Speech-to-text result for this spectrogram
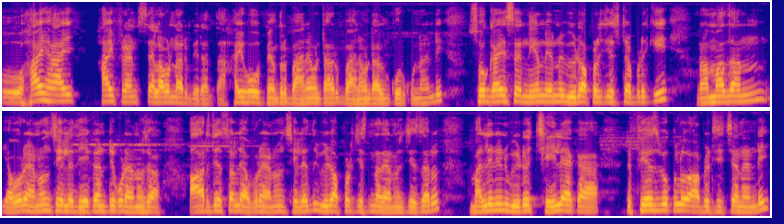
So hi hi hi friends ఎలా ఉన్నారు మీరంతా? హై హోప్ మీ అందరూ బాగానే ఉంటారు బాగానే ఉండాలని కోరుకున్నాను అండి సో గైస్ నేను నేను వీడియో అప్లోడ్ చేసేటప్పటికి రమాదాన్ ఎవరు అనౌన్స్ చేయలేదు ఏ కంట్రీ కూడా అనౌన్స్ ఆరు దేశాల్లో ఎవరు అనౌన్స్ చేయలేదు. వీడియో అప్లోడ్ చేసింది అది అనౌన్స్ చేశారు. మళ్ళీ నేను వీడియో చేయలేక ఫేస్బుక్లో అప్డేట్స్ ఇచ్చానండి.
